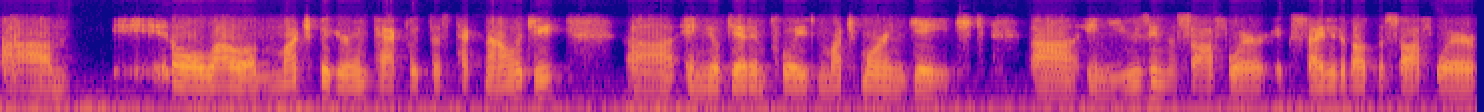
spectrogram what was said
Um, it'll allow a much bigger impact with this technology, uh, and you'll get employees much more engaged uh, in using the software, excited about the software,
